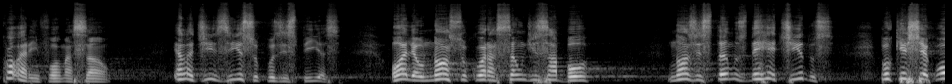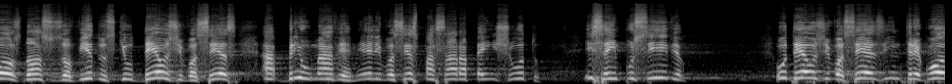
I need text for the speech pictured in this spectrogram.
Qual era a informação? Ela diz isso para os espias. Olha, o nosso coração desabou. Nós estamos derretidos porque chegou aos nossos ouvidos que o Deus de vocês abriu o mar vermelho e vocês passaram a pé enxuto. Isso é impossível. O Deus de vocês entregou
